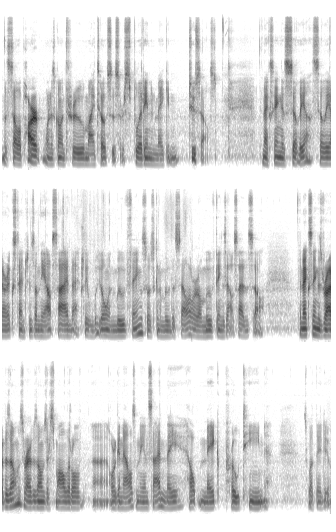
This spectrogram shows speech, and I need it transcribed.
the cell apart when it's going through mitosis or splitting and making two cells. The next thing is cilia. Cilia are extensions on the outside that actually wiggle and move things, so it's going to move the cell or it'll move things outside the cell. The next thing is ribosomes. Ribosomes are small little uh, organelles on the inside, and they help make protein. That's what they do.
